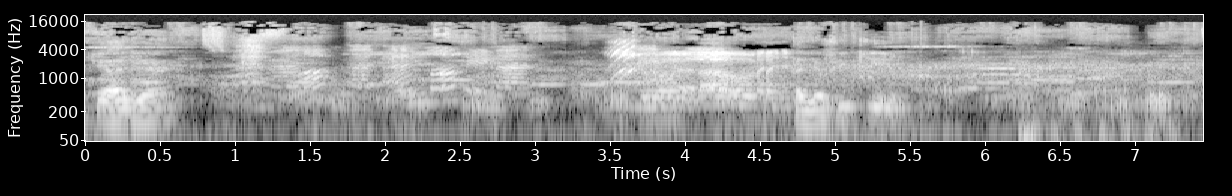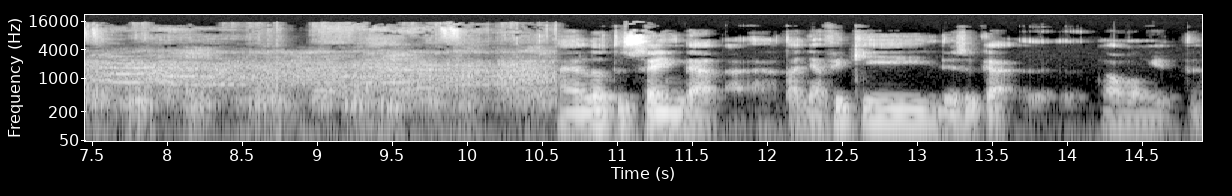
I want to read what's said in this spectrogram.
Oke aja. Gue tahu. Tanya. Tanya Vicky I love to saying that Ah, Tanya Vicky Dia suka ngomong gitu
